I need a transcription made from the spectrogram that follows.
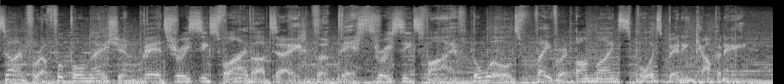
Time for a Football Nation Bet365 update for Bet365, the world's favourite online sports betting company.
